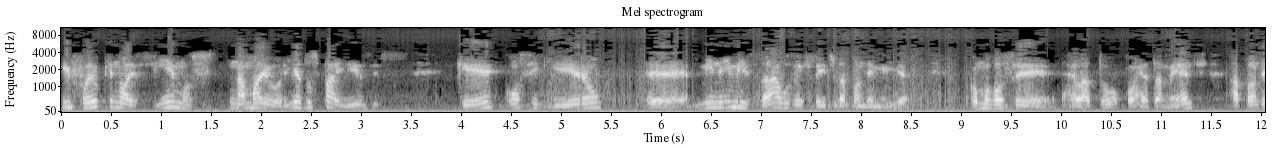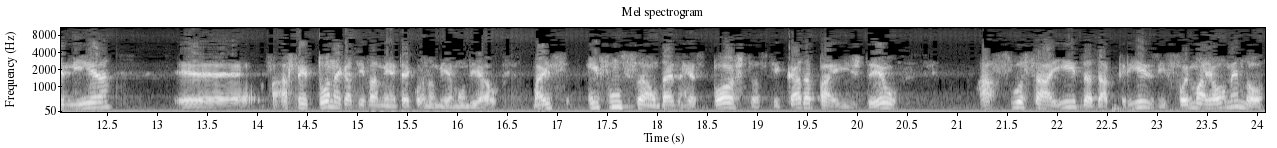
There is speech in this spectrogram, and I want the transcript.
E foi o que nós vimos na maioria dos países que conseguiram é, minimizar os efeitos da pandemia. Como você relatou corretamente, a pandemia é, afetou negativamente a economia mundial. Mas, em função das respostas que cada país deu, a sua saída da crise foi maior ou menor.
